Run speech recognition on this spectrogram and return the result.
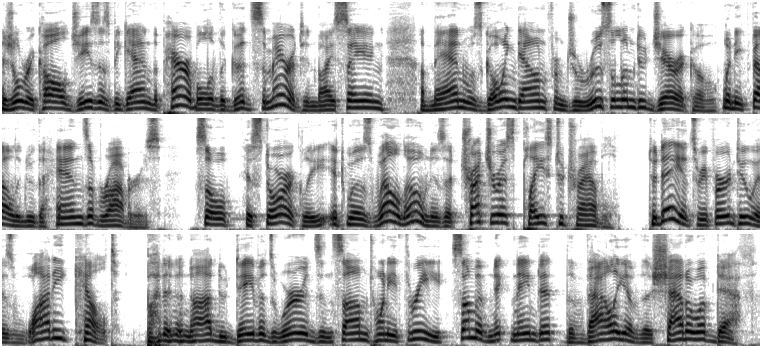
As you'll recall, Jesus began the parable of the Good Samaritan by saying, A man was going down from Jerusalem to Jericho when he fell into the hands of robbers. So, historically, it was well known as a treacherous place to travel. Today it's referred to as Wadi Kelt, but in a nod to David's words in Psalm 23, some have nicknamed it the Valley of the Shadow of Death.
